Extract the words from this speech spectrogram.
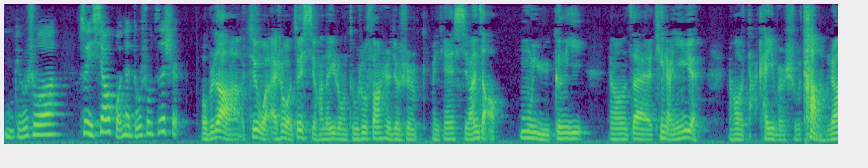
嗯，比如说最销魂的读书姿势。我不知道啊，对我来说，我最喜欢的一种读书方式就是每天洗完澡、沐浴更衣，然后再听点音乐，然后打开一本书躺着，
